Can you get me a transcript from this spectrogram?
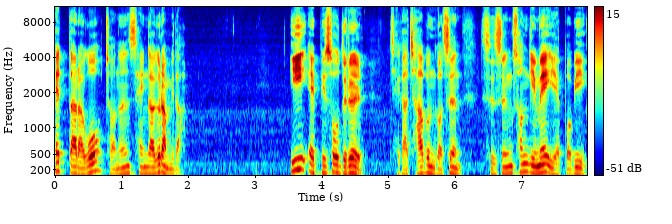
했다라고 저는 생각을 합니다. 이 에피소드를 제가 잡은 것은 스승 성김의 예법이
